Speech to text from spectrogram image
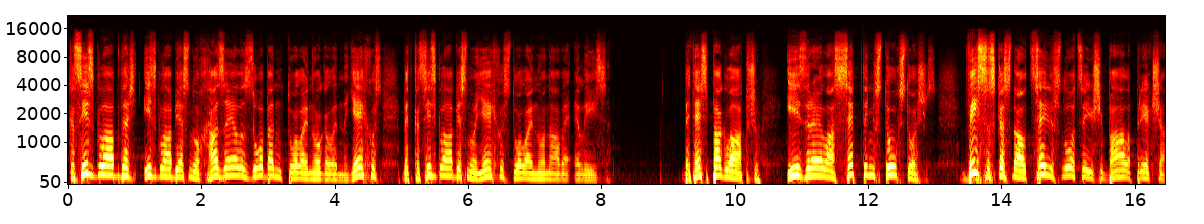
kas izglābjas no Hazēla zobena, to lai nogalina Jehus, bet kas izglābjas no Jehus, to lai nonāvē Elīza. Bet es paglābšu Izrēlā septiņus tūkstošus, visus, kas nav ceļus locījuši bāla priekšā,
